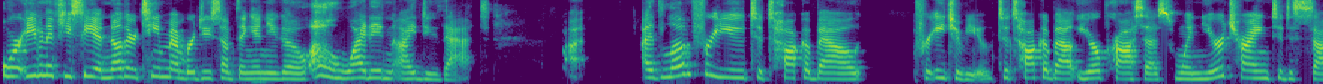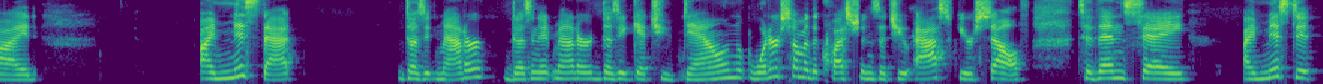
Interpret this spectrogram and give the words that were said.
Or even if you see another team member do something and you go, oh, why didn't I do that? I'd love for you to talk about, for each of you, to talk about your process when you're trying to decide I miss that. Does it matter? Doesn't it matter? Does it get you down? What are some of the questions that you ask yourself to then say, I missed it.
